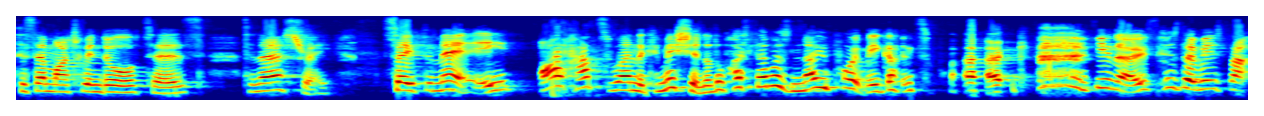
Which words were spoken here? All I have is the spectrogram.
to send my twin daughters to nursery. So for me, I had to earn the commission, otherwise there was no point me going to work. you know, because there is that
